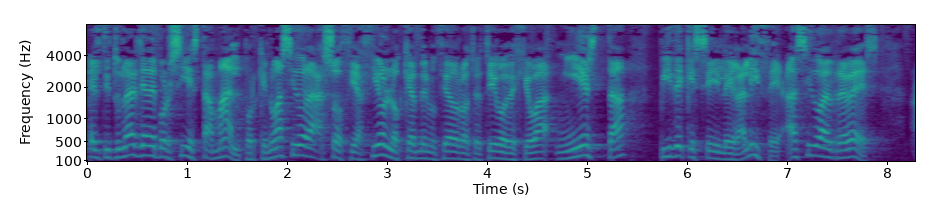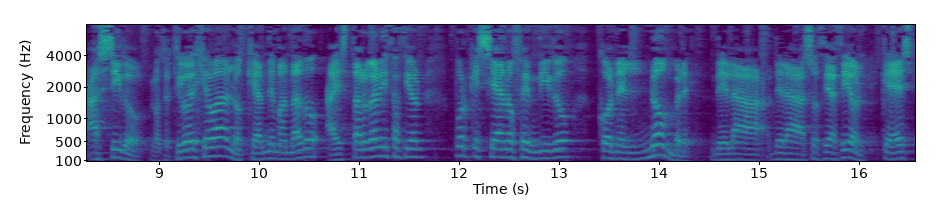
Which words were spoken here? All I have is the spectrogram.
El titular ya de por sí está mal, porque no ha sido la asociación los que han denunciado a los testigos de Jehová, ni esta pide que se ilegalice, ha sido al revés. Ha sido los testigos de Jehová los que han demandado a esta organización porque se han ofendido con el nombre de la, de la asociación, que es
